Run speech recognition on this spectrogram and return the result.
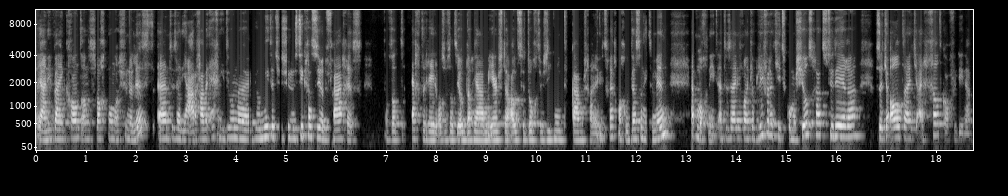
ja, niet bij een krant aan de slag kon als journalist. En toen zei hij, ja, dat gaan we echt niet doen. ik wil niet dat je journalistiek gaat studeren. De vraag is of dat echt de reden was. Of dat hij ook dacht, ja, mijn eerste oudste dochter ziet niet op kamers gaan in Utrecht. Maar goed, dat dan niet te min. Het mocht niet. En toen zei hij van, ik heb liever dat je iets commercieels gaat studeren. Zodat je altijd je eigen geld kan verdienen.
